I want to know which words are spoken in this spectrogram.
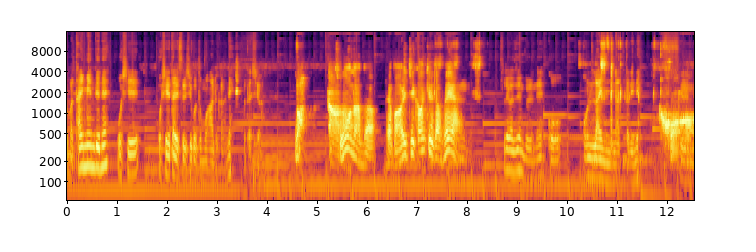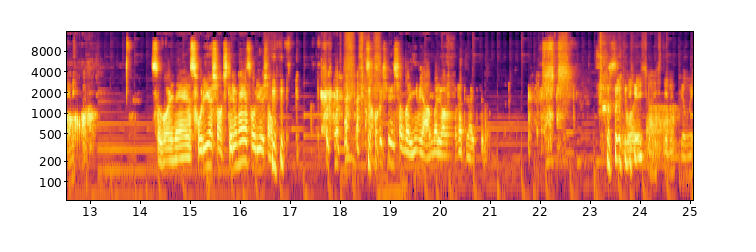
っぱ対面でね、教え、教えたりする仕事もあるからね、私は。あ、あそうなんだ。やっぱ IT 関係だうね。ん。それが全部ね、こう、オンラインになったりね。ほーすごいね。ソリューションしてるね、ソリューション。ソリューションの意味あんまり分かってないけど。ソリューションしてるって面白い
